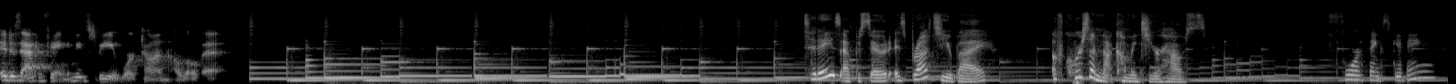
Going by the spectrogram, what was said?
it is atrophying it needs to be worked on a little bit Today's episode is brought to you by Of course, I'm not coming to your house. For Thanksgiving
